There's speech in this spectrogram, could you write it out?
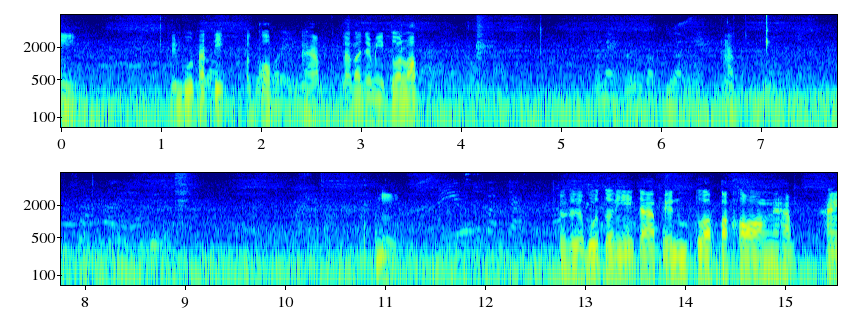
นี่ เป็นบูทพลาสติกประกบนะครับ แล้วก็จะมีตัวล็อกนะนี่ก็คือบูทตัวนี้จะเป็นตัวประคองนะครับ ให้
